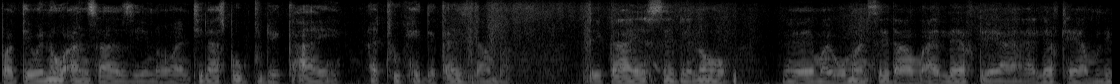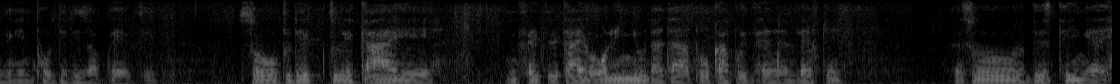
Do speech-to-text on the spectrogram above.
But there were no answers, you know, until I spoke to the guy. I took her, the guy's number. The guy said, uh, no, uh, my woman said I left. I left her. I'm living in Port Elizabeth. So to the to the guy, in fact, the guy only knew that I broke up with her and left her. So this thing, uh,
